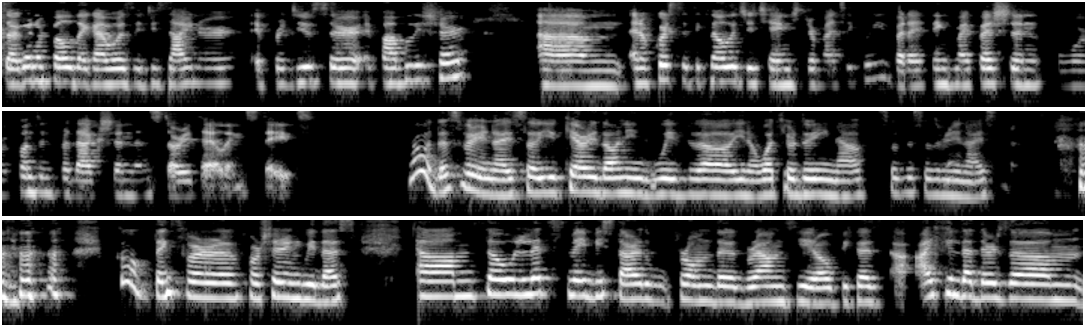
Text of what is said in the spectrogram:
So I kind of felt like I was a designer, a producer, a publisher. Um, and of course, the technology changed dramatically, but I think my passion for content production and storytelling stayed. Oh, that's very nice. So you carried on in with uh, you know what you're doing now. So this is really nice. cool. Thanks for uh, for sharing with us. Um, so let's maybe start from the ground zero because I feel that there's um,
